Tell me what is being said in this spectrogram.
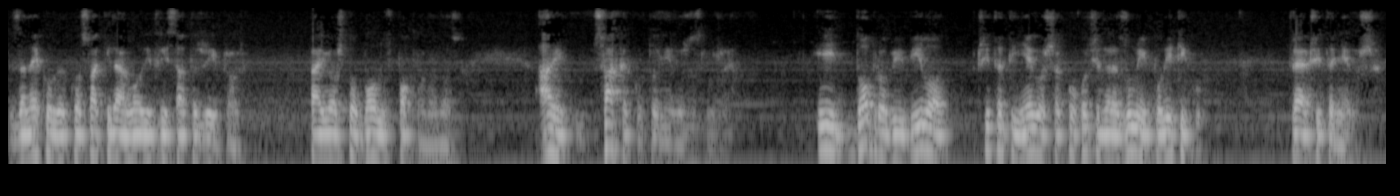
za nekoga ko svaki dan vodi 3 sata živi program. Pa još to bonus poklona dosta. Ali svakako to njegov zaslužuje. I dobro bi bilo čitati Njegoša ko hoće da razume i politiku. Treba čitati Njegoša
